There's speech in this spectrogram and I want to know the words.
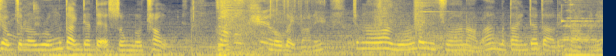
ကြောင့်ကျွန်တော် roll မတိုင်တတ်တဲ့အစုံတော့ချောင်း double kill. လောက်လိုက်ပါတယ်ကျွန်တော်က run တိုက်မကျွမ်းတာပါမတိုင်တက်တာလေးပါပါတယ်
